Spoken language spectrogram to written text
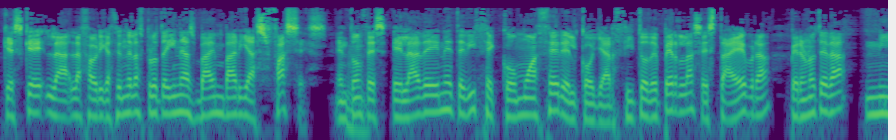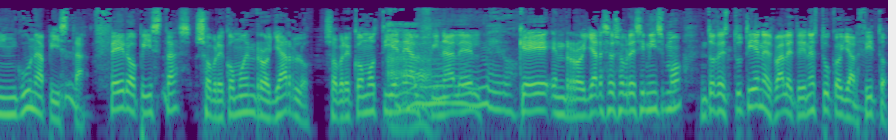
que es que la, la fabricación de las proteínas va en varias fases. Entonces, el ADN te dice cómo hacer el collarcito de perlas, esta hebra, pero no te da ninguna pista, cero pistas sobre cómo enrollarlo, sobre cómo tiene al final él amigo. que enrollarse sobre sí mismo. Entonces, tú tienes, vale, tienes tu collarcito,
